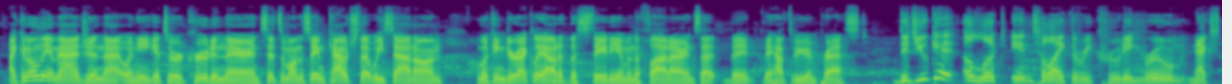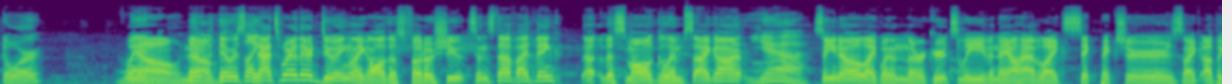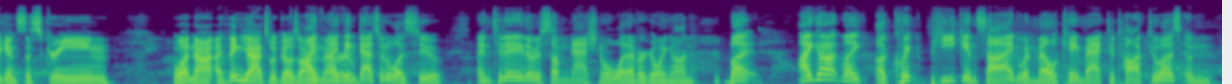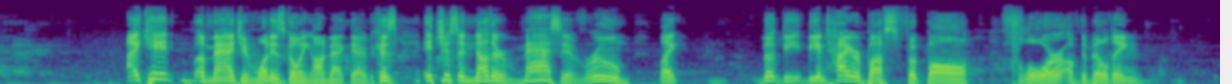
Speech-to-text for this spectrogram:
I can only imagine that when he gets a recruit in there and sits him on the same couch that we sat on, looking directly out at the stadium and the Flatirons, that they, they have to be impressed. Did you get a look into like the recruiting room next door? When no, no. there, there was like that's where they're doing like all those photo shoots and stuff. I think uh, the small glimpse I got. yeah, So you know, like when the recruits leave and they all have like sick pictures like up against the screen, whatnot. I think that's what goes on. I, in that I think that's what it was too. And today there was some national whatever going on, but I got like a quick peek inside when Mel came back to talk to us, and I can't imagine what is going on back there because it's just another massive room. Like the the the entire Buffs football floor of the building,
